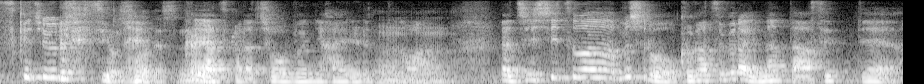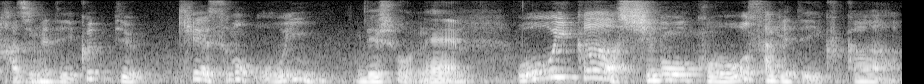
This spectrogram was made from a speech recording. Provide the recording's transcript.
スケジュールですよね。そうですね。9月から長文に入れるっていうのは、うんうん実質はむしろ9月ぐらいになって焦って始めていくっていうケースも多いんでしょうね。多いか志望校を下げていくか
